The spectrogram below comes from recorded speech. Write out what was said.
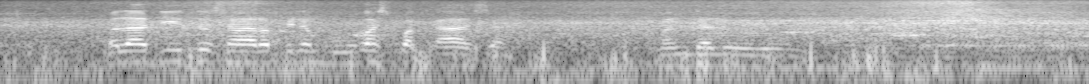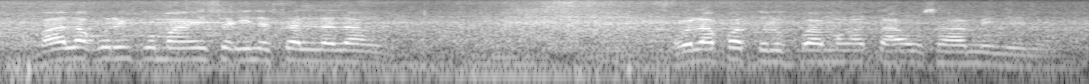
wala dito sa harapin ng bukas pag-asa. Mandaluyong. Bala ko rin kumain sa inasal na lang. Wala pa, tulog pa mga tao sa amin yun. eh.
